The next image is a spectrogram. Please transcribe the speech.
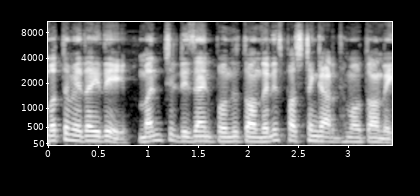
మొత్తం మీద ఇది మంచి డిజైన్ పొందుతోందని స్పష్టంగా అర్థమవుతోంది.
